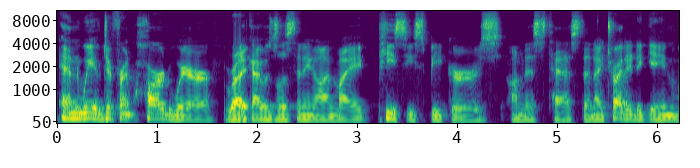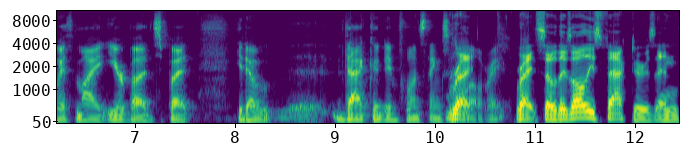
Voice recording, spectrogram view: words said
And we have different hardware. Right. Like I was listening on my PC speakers on this test, and I tried it again with my earbuds, but you know that could influence things as right. well, right? Right. So there's all these factors, and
